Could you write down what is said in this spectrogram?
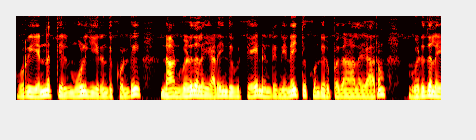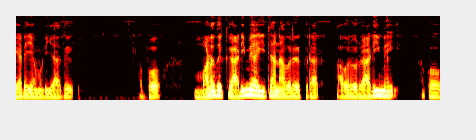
ஒரு எண்ணத்தில் மூழ்கி இருந்து கொண்டு நான் விடுதலை அடைந்து விட்டேன் என்று நினைத்து கொண்டிருப்பதனால யாரும் விடுதலை அடைய முடியாது. அப்போது மனதுக்கு அடிமையாகித்தான் அவர் இருக்கிறார். அவர் ஒரு அடிமை. அப்போது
